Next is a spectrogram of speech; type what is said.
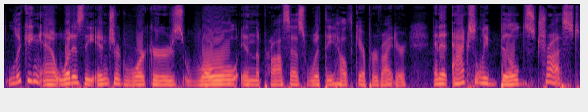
looking at what is the injured worker's role in the process with the healthcare provider, and it actually builds trust.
